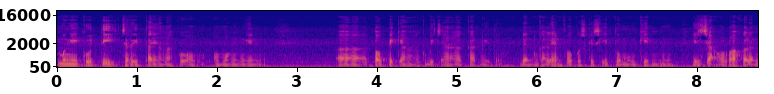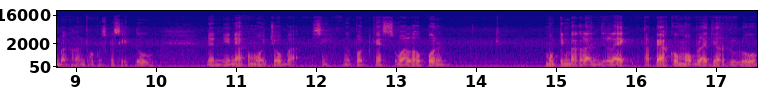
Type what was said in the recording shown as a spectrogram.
mengikuti cerita yang aku omongin uh, topik yang aku bicarakan gitu. Dan kalian fokus ke situ mungkin. Insya Allah kalian bakalan fokus ke situ. Dan ini aku mau coba sih ngepodcast. Walaupun mungkin bakalan jelek tapi aku mau belajar dulu.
